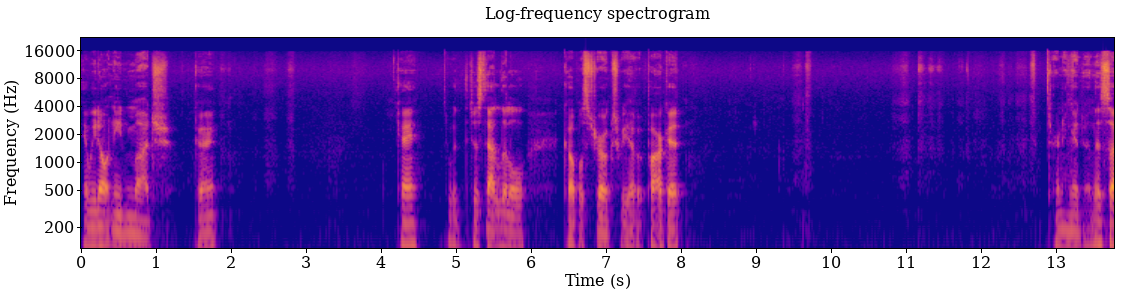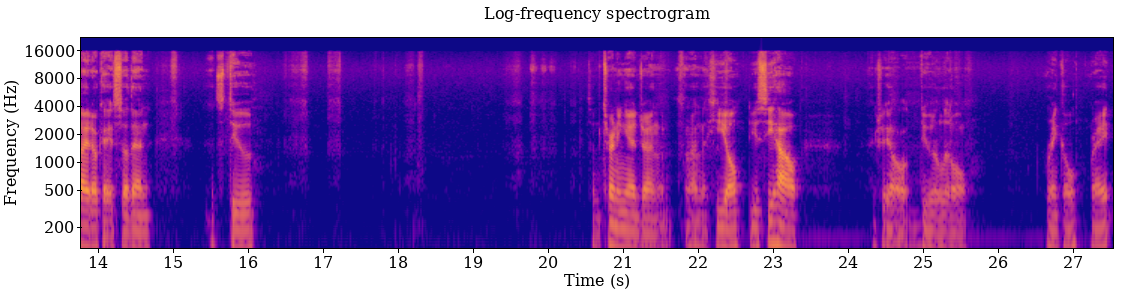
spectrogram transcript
and we don't need much, okay? Okay, with just that little couple strokes, we have a pocket. Turning edge on this side. Okay, so then let's do some turning edge on the, on the heel. Do you see how, actually I'll do a little wrinkle, right?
